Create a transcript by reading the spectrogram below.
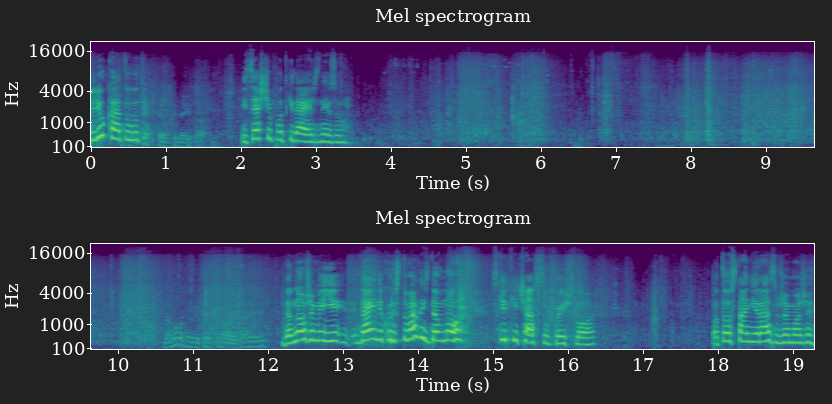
Пилюка тут. І це ще подкидаєш знизу. Давно вже ми її дай не користувались давно. Скільки часу пройшло? Ото останній раз вже може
